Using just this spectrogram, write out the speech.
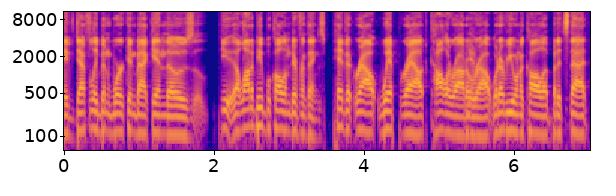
They've definitely been working back in those. A lot of people call them different things: pivot route, whip route, Colorado yeah. route, whatever you want to call it. But it's that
